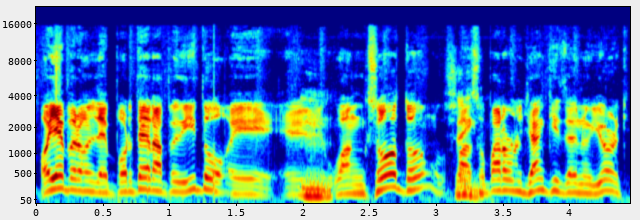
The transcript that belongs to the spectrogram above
Oye, pero en el deporte rapidito, eh, el Juan Soto Mm. Sí. pasó para los Yankees de New York.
